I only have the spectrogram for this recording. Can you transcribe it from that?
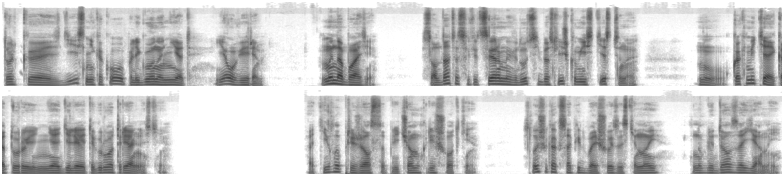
Только здесь никакого полигона нет, я уверен. Мы на базе. Солдаты с офицерами ведут себя слишком естественно. Ну, как Митяй, который не отделяет игру от реальности. Атила прижался плечом к решетке. Слыша, как сопит Большой за стеной, наблюдал за Яной.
